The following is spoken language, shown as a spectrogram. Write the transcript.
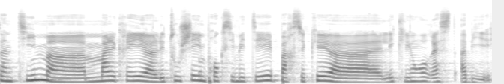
intime euh, malgré euh, le toucher, une proximité, parce que euh, les clients restent habillés.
